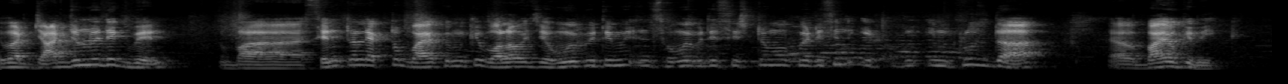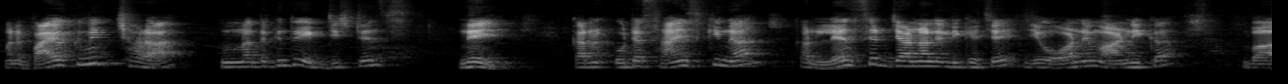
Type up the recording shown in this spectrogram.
এবার যার জন্যই দেখবেন, বা সেন্ট্রাল অ্যাক্ট অফ বায়োকেমিকে বলা হয়েছে homeopathy means homeopathy system of medicine it includes the biochemic মানে বায়োকেমিক ছাড়া ওনাদের কিন্তু এক্সিস্টেন্স নেই। কারণ ওটা সায়েন্স কি না কারণ ল্যান্সেট জার্নালে লিখেছে যে ওয়ান এম আর্নিকা বা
